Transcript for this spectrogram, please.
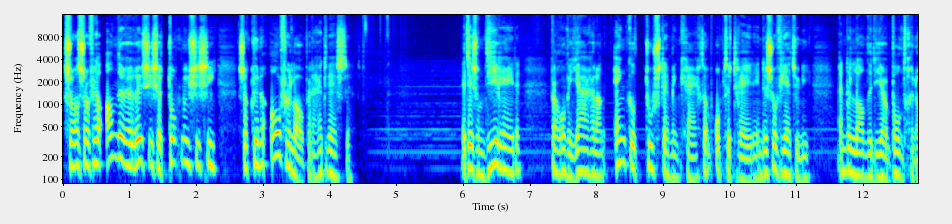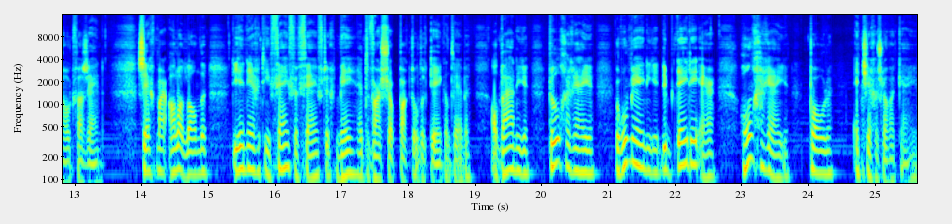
zoals zoveel andere Russische topmuzici, zou kunnen overlopen naar het Westen. Het is om die reden waarom hij jarenlang enkel toestemming krijgt om op te treden in de Sovjet-Unie en de landen die er bondgenoot van zijn. Zeg maar alle landen die in 1955 mee het Warschau-pact ondertekend hebben: Albanië, Bulgarije, Roemenië, de DDR, Hongarije, Polen en Tsjechoslowakije.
